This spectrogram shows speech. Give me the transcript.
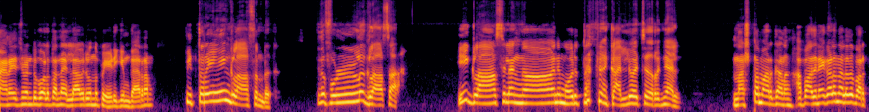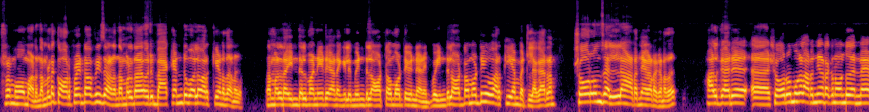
മാനേജ്മെന്റ് പോലെ തന്നെ എല്ലാവരും ഒന്ന് പേടിക്കും. കാരണം ഇത്രയും ഗ്ലാസ് ഉണ്ട്. ഇത് ഫുള്ള് ഗ്ലാസ്സാ ഈ ഗ്ലാസ്സിലെങ്ങാനും ഒരു കല്ല് വെച്ച് എറിഞ്ഞാൽ നഷ്ടമാർക്കാണ്. അപ്പൊ അതിനേക്കാളും നല്ലത് വർക്ക് ഫ്രം ഹോം ആണ്. നമ്മുടെ കോർപ്പറേറ്റ് ഓഫീസാണ് നമ്മളുടെ ഒരു ബാക്ക് എൻഡ് പോലെ വർക്ക് ചെയ്യണതാണ്. നമ്മളുടെ ഇന്റൽ മണിയുടെ ആണെങ്കിലും ഇന്റൽ ഓട്ടോമോട്ടീവിന്റെ ആണെങ്കിലും. ഇപ്പൊ ഇന്റൽ ഓട്ടോമോട്ടീവ് വർക്ക് ചെയ്യാൻ പറ്റില്ല. കാരണം ഷോറൂംസ് എല്ലാം അടഞ്ഞു കിടക്കണത്. ആൾക്കാർ ഷോറൂമുകൾ അടഞ്ഞു കിടക്കണോണ്ട് തന്നെ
